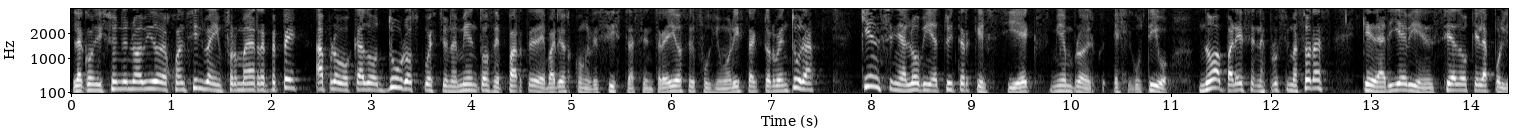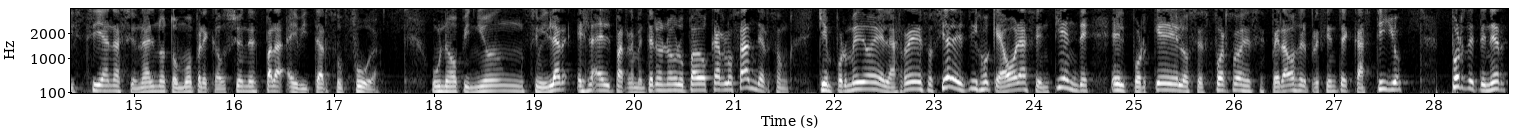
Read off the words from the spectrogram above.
La condición de no habido de Juan Silva, informa RPP, ha provocado duros cuestionamientos de parte de varios congresistas, entre ellos el fujimorista Héctor Ventura, quien señaló vía Twitter que si ex miembro del Ejecutivo no aparece en las próximas horas, quedaría evidenciado que la Policía Nacional no tomó precauciones para evitar su fuga. Una opinión similar es la del parlamentario no agrupado Carlos Anderson, quien por medio de las redes sociales dijo que ahora se entiende el porqué de los esfuerzos desesperados del presidente Castillo por detener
